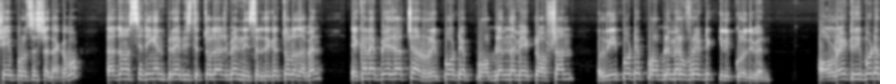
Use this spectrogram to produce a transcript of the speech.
সেই প্রসেসটা দেখাবো। তার জন্য সেটিং এন্ড প্রাইভেসিতে চলে আসবেন, নিচের দিকে চলে যাবেন। এখানে পেয়ে যাচ্ছেন রিপোর্টে প্রবলেম নামে একটা অপশন রিপোর্টে প্রবলেমের উপরে একটি ক্লিক করে দিবেন। অলরাইট রিপোর্টে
